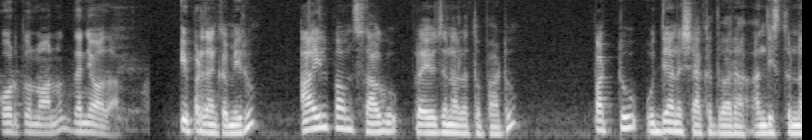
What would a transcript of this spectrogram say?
కోరుతున్నాను. ధన్యవాదాలు. ఇప్పటిదాకా మీరు ఆయిల్ పామ్ సాగు ప్రయోజనాలతో పాటు పట్టు ఉద్యాన శాఖ ద్వారా అందిస్తున్న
